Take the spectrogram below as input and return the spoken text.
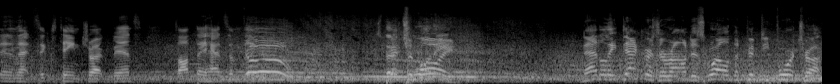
happening in that 16 truck, Vince. Thought they had something. Go! Spencer 20. Boyd. Natalie Decker's around as well in the 54 truck.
